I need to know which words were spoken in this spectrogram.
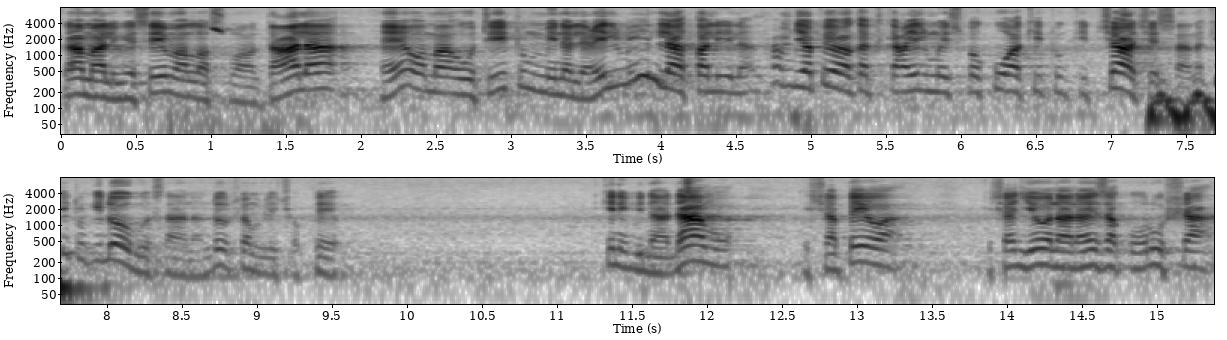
kama alivyosema allah subhanahu wa taala eh? wama utitum min alilmi illa qalila hamjapewa katika ilmu isipokuwa kitu kichache sana kitu kidogo sana ndio mlichopewa lakini binadamu kishapewa kishajiona anaweza kurusha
